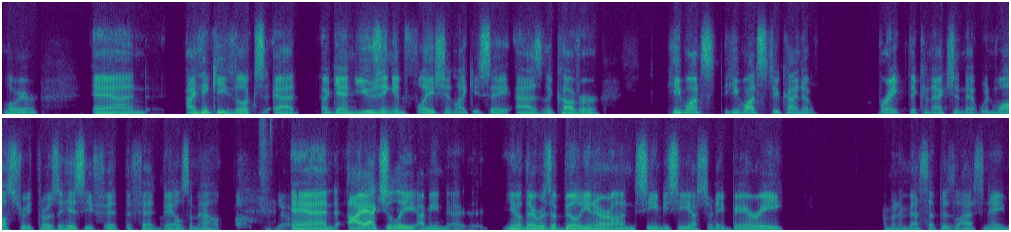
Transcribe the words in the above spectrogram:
lawyer, and I think he looks at again using inflation, like you say, as the cover. He wants he wants to kind of break the connection that when Wall Street throws a hissy fit, the Fed bails them out. Yeah. And I actually, I mean, uh, you know, there was a billionaire on CNBC yesterday, Barry. I'm going to mess up his last name,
